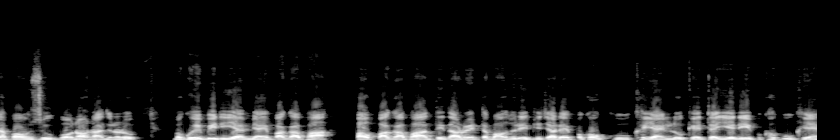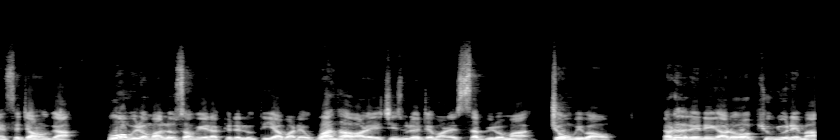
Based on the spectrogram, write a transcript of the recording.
တပ်ပေါင်းစုပေါ့နော်ဒါကျွန်တော်တို့မကွေး PDF မြိုင်ပကဖပေါက်ပကဖဒေတာရင်းတပ်ပေါင်းစုတွေဖြစ်ကြတဲ့ပခုတ်ကူခရိုင် local တပ်ရင်းတွေပခုတ်ကူခရိုင်စစ်ကြောင်းတို့ကပူအောင်ပြီးတော့မှလှုပ်ဆောင်ခဲ့တာဖြစ်တယ်လို့သိရပါတယ်ဝမ်းသာပါတယ်ကျေးဇူးလက်တင်ပါတယ်ဆက်ပြီးတော့မှကြုံပေးပါအောင် နောက်ထပ်သတင်းလေးကတော့ဖြူးမြို့နယ်မှာ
